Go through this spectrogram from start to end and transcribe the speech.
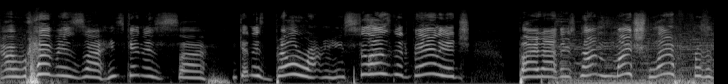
Uh, Rev is uh, he's getting his uh, getting his bell rung. He still has an advantage, but uh, there's not much left for the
